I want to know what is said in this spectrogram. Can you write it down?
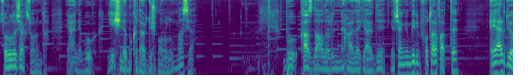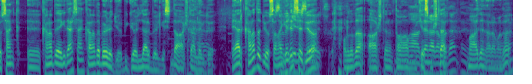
sorulacak sonunda. Yani bu yeşile bu kadar düşman olunmaz ya. Bu Kaz Dağları'nın ne hale geldi. Geçen gün biri bir fotoğraf attı. Eğer diyor sen e, Kanada'ya gidersen Kanada böyle diyor. Bir göller bölgesinde ağaçlarla gidiyor. Eğer Kanada diyor sana, gelirse, diyor evet. orada da ağaçların tamamını Maden kesmişler. aramadan, evet. Maden aramadan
